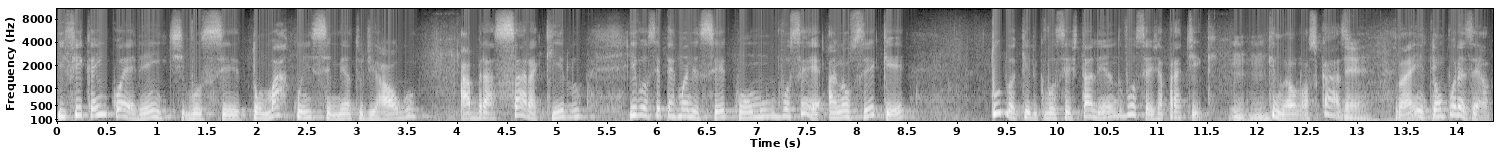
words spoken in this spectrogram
e fica incoerente você tomar conhecimento de algo, abraçar aquilo e você permanecer como você é, a não ser que tudo aquilo que você está lendo você já pratique, uhum. que não é o nosso caso. É. É? Então, por exemplo,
